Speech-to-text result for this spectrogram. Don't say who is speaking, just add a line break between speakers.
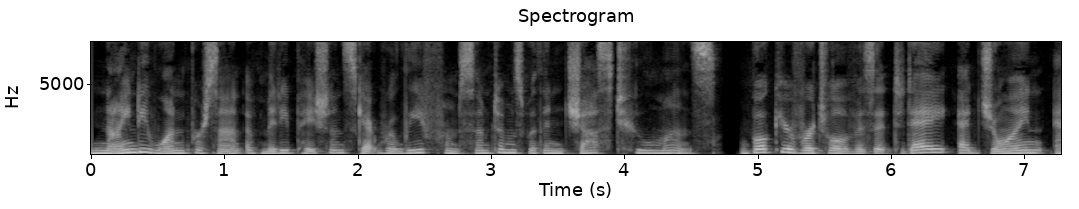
91% of MIDI patients get relief from symptoms within just two months. Book your virtual visit today at joinmidi.com.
